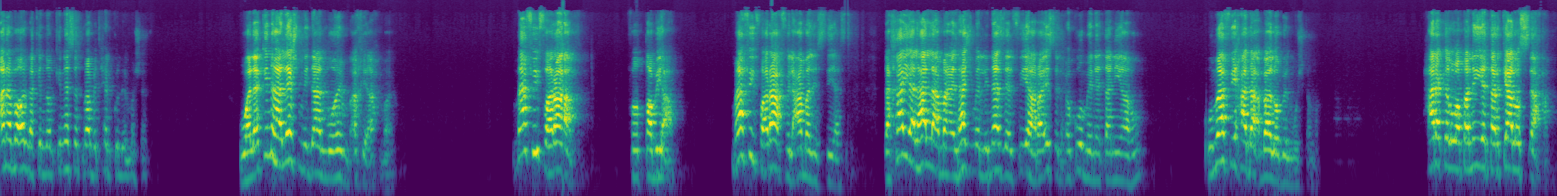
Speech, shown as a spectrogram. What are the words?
أنا بقول لك إنه الكنيسة ما بتحل كل المشاكل. ولكنها ليش ميدان مهم أخي أحمد؟ ما في فراغ في الطبيعة. ما في فراغ في العمل السياسي. تخيل هلأ مع الهجمة اللي نازل فيها رئيس الحكومة نتنياهو وما في حدا قباله بالمجتمع. الحركة الوطنية تركاله الساحة.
